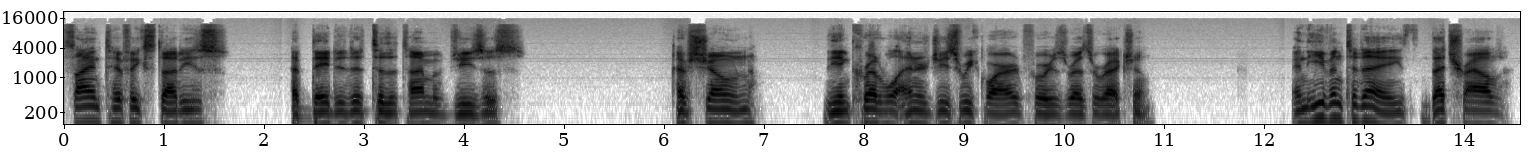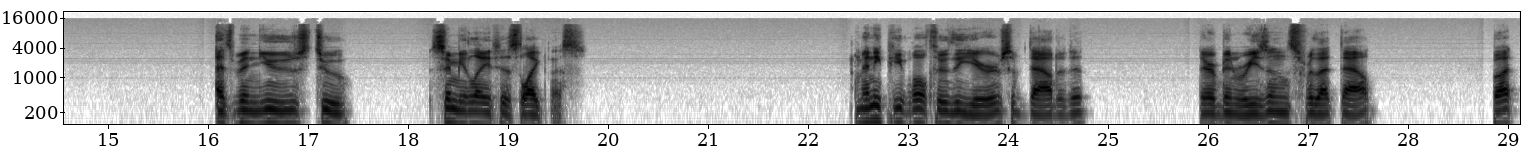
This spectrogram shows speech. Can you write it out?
scientific studies have dated it to the time of Jesus, have shown the incredible energies required for his resurrection. And even today, that shroud has been used to simulate his likeness. Many people through the years have doubted it. There have been reasons for that doubt. But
